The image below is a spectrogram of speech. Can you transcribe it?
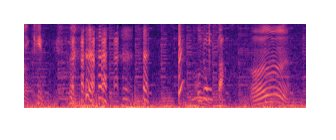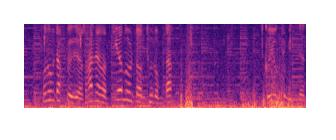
치킨 토종닭 어, 토종닭도 이게 산에서 뛰어놀던 토종닭. 근육 좀 있는.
